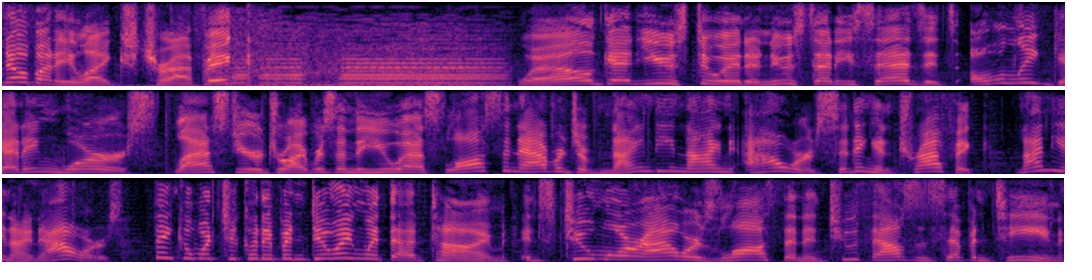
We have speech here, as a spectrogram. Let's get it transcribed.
Nobody likes traffic. Well, get used to it. A new study says it's only getting worse. Last year, drivers in the U.S. lost an average of 99 hours sitting in traffic. 99 hours. Think of what you could have been doing with that time. It's two more hours lost than in 2017.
